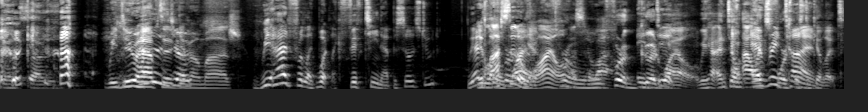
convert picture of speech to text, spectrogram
joke. started. we do have to is a give homage we had for like what, like 15 episodes, dude? We had It lasted while. a while. For, Lasted a while. for a good while. We had until And Alex every forced us to time- kill it.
